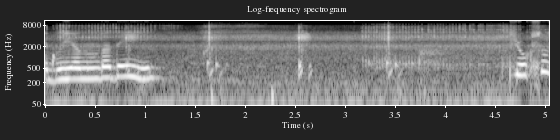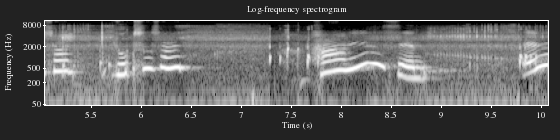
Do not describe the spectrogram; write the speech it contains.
e bu yanımda değil. Yoksa sen, yoksa sen hamile misin? Evet.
